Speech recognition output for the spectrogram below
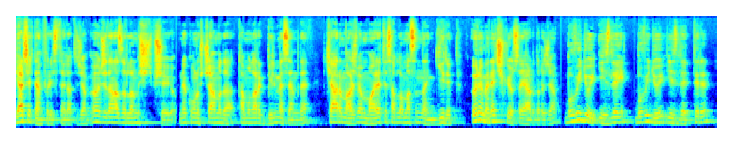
Gerçekten freestyle atacağım. Önceden hazırlanmış hiçbir şey yok. Ne konuşacağımı da tam olarak bilmesem de kar marjı ve maliyet hesaplamasından girip önüme ne çıkıyorsa yardıracağım. Bu videoyu izleyin, bu videoyu izlettirin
